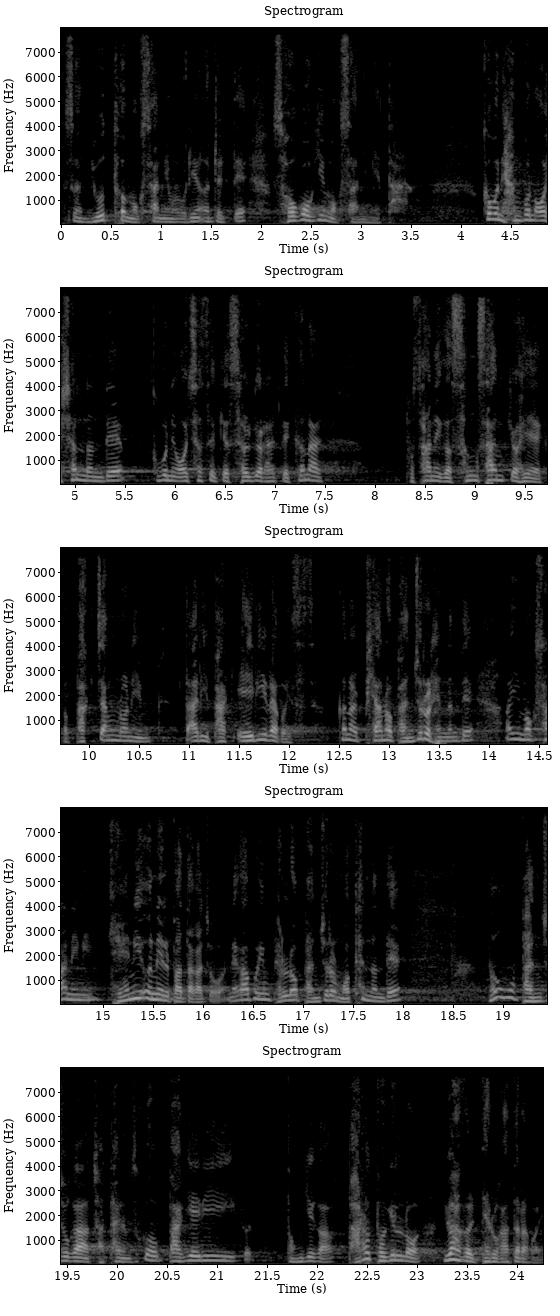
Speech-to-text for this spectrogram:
그래서 유터 목사님을 우리는 어릴 때 소고기 목사님이다. 그분이 한 분 오셨는데 그분이 오셔서 이렇게 설교를 할 때 그날 부산의 그 성산교회 그 박장로님 딸이 박애리라고 있었어요. 그날 피아노 반주를 했는데 아, 이 목사님이 괜히 은혜를 받아가지고 내가 보기엔 별로 반주를 못했는데 너무 반주가 좋다 이러면서 그 바게리 그 동기가 바로 독일로 유학을 데려가더라고요.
